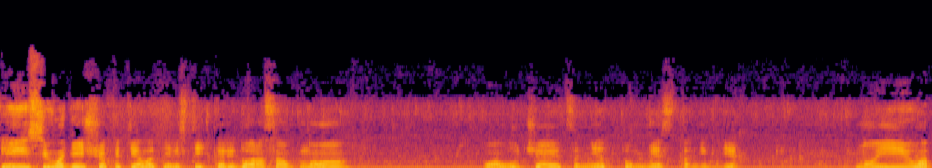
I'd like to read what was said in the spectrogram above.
И сегодня еще хотел отнерестить коридоросов, но получается нету места нигде. Ну и вот,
